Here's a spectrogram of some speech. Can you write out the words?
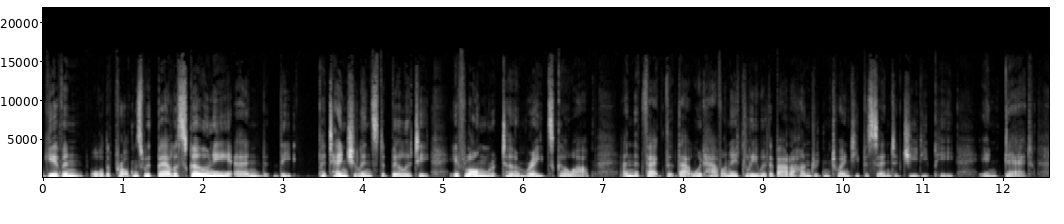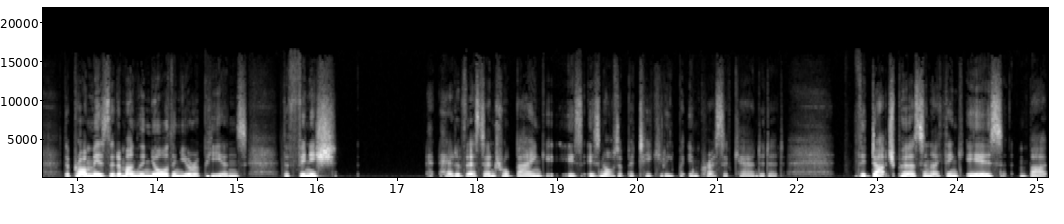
given all the problems with Berlusconi and the potential instability if long term rates go up, and the effect that that would have on Italy with about 120% of GDP in debt. The problem is that among the northern Europeans, the Finnish head of their central bank is, is not a particularly impressive candidate. The Dutch person, I think, is, but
